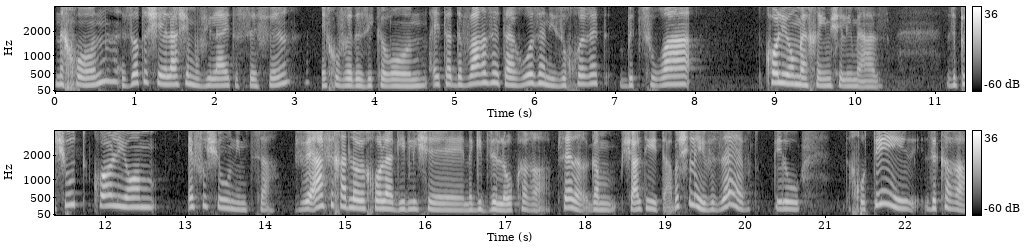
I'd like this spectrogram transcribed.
נכון, זאת השאלה שמובילה את הספר, איך עובד הזיכרון. את הדבר הזה, את האירוע הזה, אני זוכרת בצורה, כל יום מהחיים שלי מאז. זה פשוט כל יום איפשהו נמצא. ואף אחד לא יכול להגיד לי שנגיד זה לא קרה. בסדר, גם שאלתי את אבא שלי וזה, כאילו, אחותי, זה קרה.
